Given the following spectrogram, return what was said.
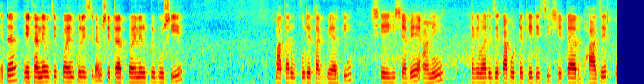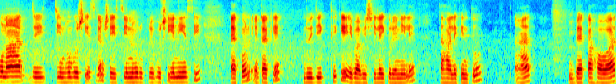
এটা এখানেও যে পয়েন্ট করেছিলাম, সেটার পয়েন্টের উপরে বসিয়ে মাথার উপরে থাকবে আর কি। সেই হিসাবে আমি একেবারে যে কাপড়টা কেটেছি সেটার ভাজের কোনার যেই চিহ্ন বসিয়েছিলাম, সেই চিহ্নর উপরে বসিয়ে নিয়েছি। এখন এটাকে দুই দিক থেকে এভাবে সেলাই করে নিলে তাহলে কিন্তু আর বেঁকা হওয়ার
